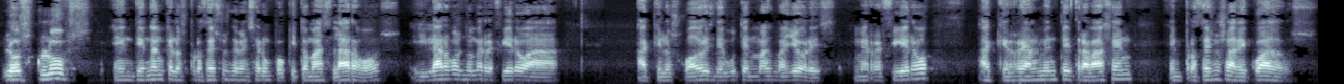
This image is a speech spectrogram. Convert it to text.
los clubs entiendan que los procesos deben ser un poquito más largos, y largos no me refiero a, a que los jugadores debuten más mayores, me refiero a que realmente trabajen en procesos adecuados,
